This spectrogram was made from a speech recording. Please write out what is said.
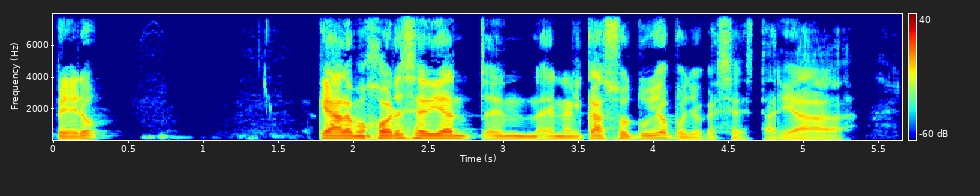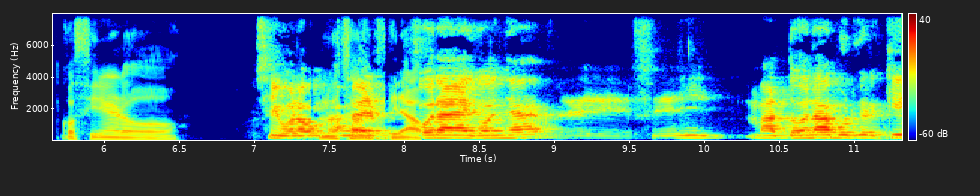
pero que a lo mejor ese día en, en- en el caso tuyo, pues yo qué sé, estaría el cocinero. Sí, bueno, No a ver, fuera de coña, eh, sí, McDonald's, Burger King,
